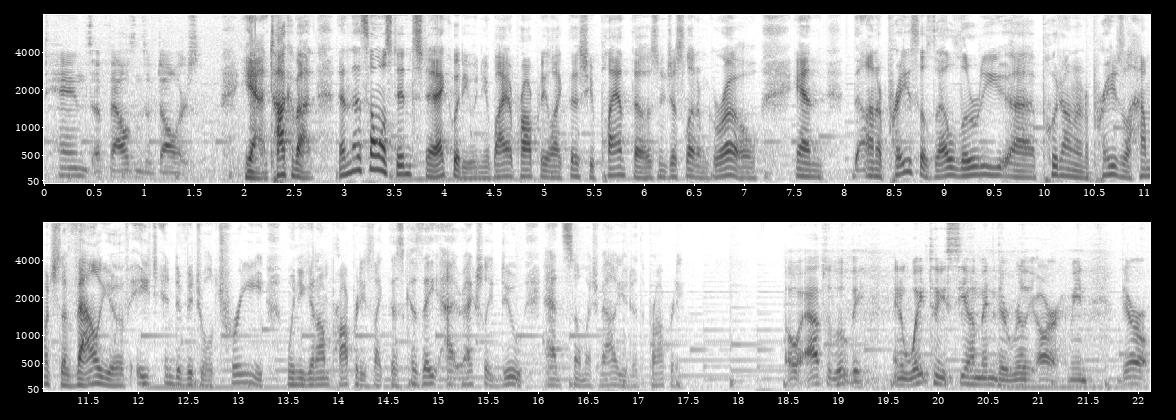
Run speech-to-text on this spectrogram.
tens of thousands of dollars. Yeah, and talk about, and that's almost instant equity. When you buy a property like this, you plant those and just let them grow. And on appraisals, they'll literally uh, put on an appraisal how much the value of each individual tree when you get on properties like this, because they actually do add so much value to the property. Oh, absolutely. And wait till you see how many there really are. I mean, there are,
